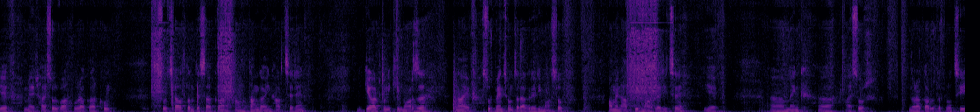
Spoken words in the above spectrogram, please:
եւ մեր այսօրվա օրակարգում սոցիալ-տնտեսական անվտանգային հարցեր են։ Գեղարքունիքի մարզը նաեւ սուբվենցիոն ծրագրերի մասով ամենաակտիվ մարզերից է եւ մենք այսօր նորակառույց դպրոցի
